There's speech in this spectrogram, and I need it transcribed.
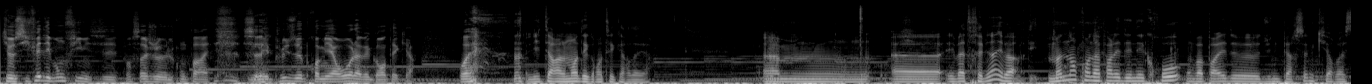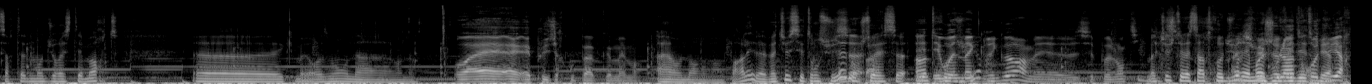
Qui a aussi fait des bons films, c'est pour ça que je le comparais. C'est- Mais plus de premier rôle avec grand écart. Littéralement des grands écarts d'ailleurs. Euh, euh, et bah très bien. Et bah maintenant qu'on a parlé des nécros, on va parler d'une personne qui aurait certainement dû rester morte. Euh, et que malheureusement on a, on a- Ouais, est plusieurs coupables quand même. hein. Ah, on, en- on va en parler. Bah, Mathieu, c'est ton sujet, donc je te laisse Et introduire. Ewan McGregor, mais euh, c'est pas gentil. Mathieu, je te laisse introduire Ah, et moi je vais l'introduire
